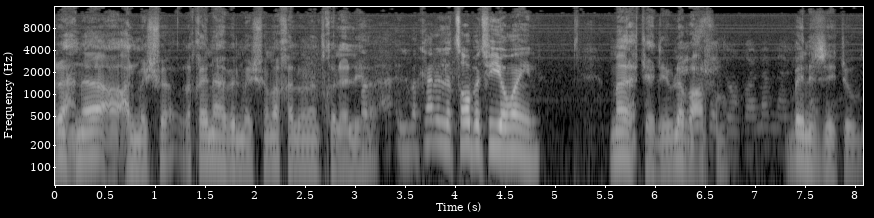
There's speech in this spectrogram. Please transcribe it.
رحنا على المشفى لقيناها بالمشفى ما خلونا ندخل عليها. المكان اللي تصاوبت فيه وين؟ ما رحت عليه ولا بعرفه. بين الزيتون.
